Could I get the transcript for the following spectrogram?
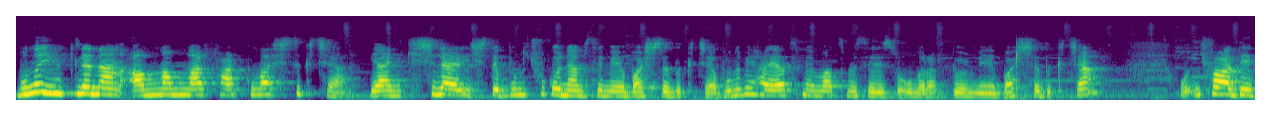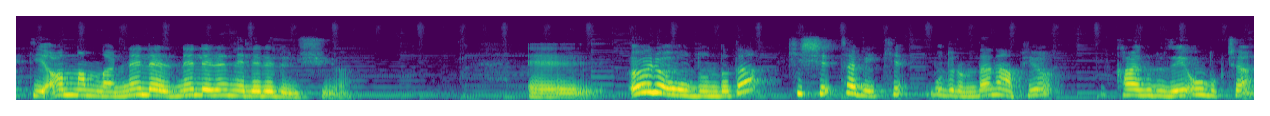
buna yüklenen anlamlar farklılaştıkça, yani kişiler işte bunu çok önemsemeye başladıkça, bunu bir hayat memat meselesi olarak görmeye başladıkça o ifade ettiği anlamlar neler nelere nelere dönüşüyor. Ee, öyle olduğunda da kişi tabii ki bu durumda ne yapıyor? Kaygı düzeyi oldukça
